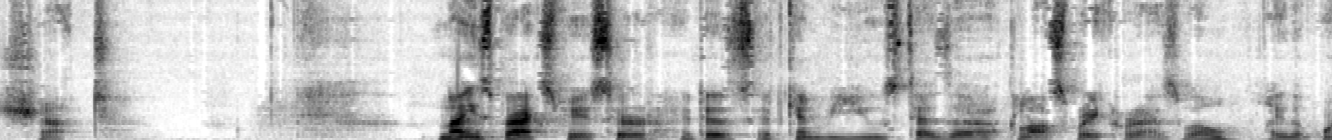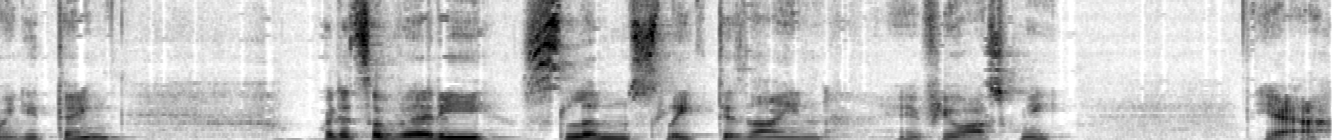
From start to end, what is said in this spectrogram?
shut. Nice backspacer. It is it can be used as a glass breaker as well like the pointy thing. But it's a very slim sleek design if you ask me. Yeah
